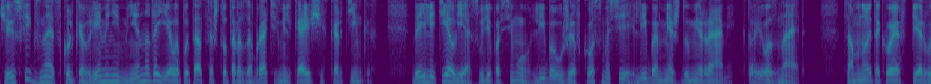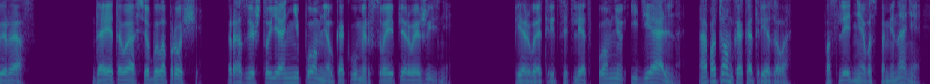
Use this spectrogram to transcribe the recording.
Через фиг знает сколько времени мне надоело пытаться что-то разобрать в мелькающих картинках. Да и летел я, судя по всему, либо уже в космосе, либо между мирами, кто его знает. Со мной такое в первый раз. До этого все было проще. Разве что я не помнил, как умер в своей первой жизни. Первые 30 лет помню идеально, а потом как отрезало. Последнее воспоминание —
